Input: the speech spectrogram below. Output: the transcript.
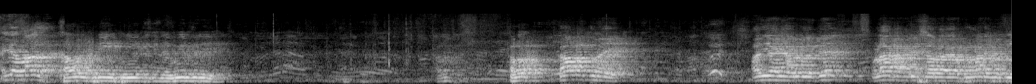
ஐயா வாங்க. காவல்பணியை புரிவிக்கின்ற உயிர் திரு ஹலோ. காவல்துறை அதிகாரி அவர்களுக்கு கமிட்டி சார்பாக பொன்னாடை பற்றி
